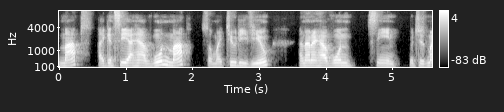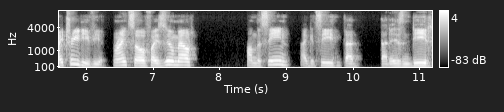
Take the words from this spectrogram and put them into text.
maps, I can see I have one map, so my 2D view, and then I have one scene, which is my 3D view, right? So if I zoom out on the scene, I can see that that is indeed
